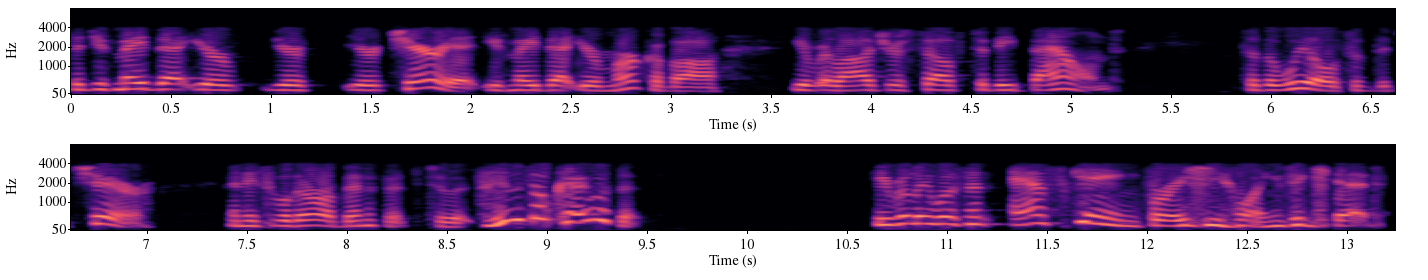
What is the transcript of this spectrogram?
I said, You've made that your your your chariot, you've made that your Merkaba, you've allowed yourself to be bound to the wheels of the chair. And he said, Well, there are benefits to it. So he was okay with it. He really wasn't asking for a healing to get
